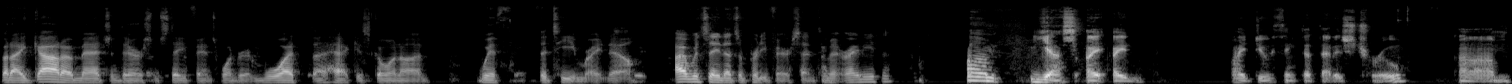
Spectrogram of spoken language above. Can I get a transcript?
but I gotta imagine there are some state fans wondering what the heck is going on with the team right now. I would say that's a pretty fair sentiment, right, Ethan? Um, yes, I, I, I do think that that is true. Um,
